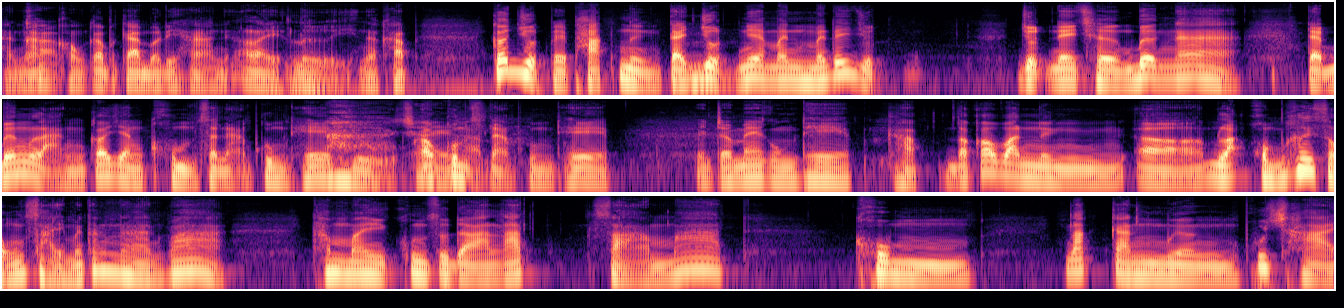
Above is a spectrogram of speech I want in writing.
ฐานะครับของกรรมการบริหารอะไรเลยนะครับก็หยุดไปพักหนึ่งแต่หยุดเนี่ยมันไม่ได้หยุด หยุดในเชิงเบื้องหน้า แต่เบื้องหลังก็ยังคุมสนามกรุงเทพอยู่อ่าใช่เขาคุมครับสนามกรุงเทพเป็นเจ้าแม่กรุงเทพครับแล้วก็วันหนึ่งเอ่อละผมเคยสงสัยมาตั้งนานว่าทำไมคุณสุดารัตน์สามารถคุมนักการเมืองผู้ชาย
